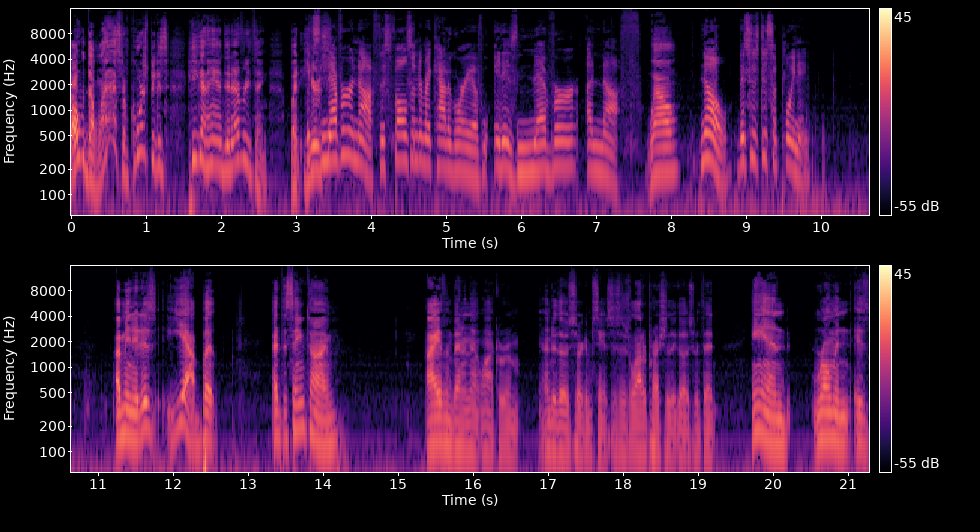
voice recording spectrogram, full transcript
Oh, the last, of course, because he got handed everything. But here's It's never enough. This falls under my category of it is never enough. well, No, this is disappointing. I mean, it is, yeah, but at the same time, I haven't been in that locker room under those circumstances. There's a lot of pressure that goes with it. And Roman is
